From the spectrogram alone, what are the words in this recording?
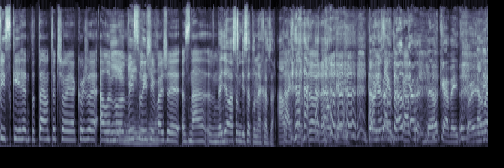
pisky, hento, tamto, čo je akože, Nie, alebo nie, myslíš nie, nie. iba, že zná... Um, Vedela som, kde sa to nachádza. Ale... Takto, dobre. Ale Dobre, to tak to veľká, veľká vec, to je Ale-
